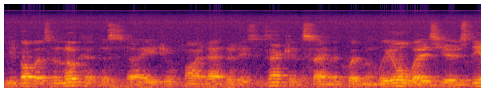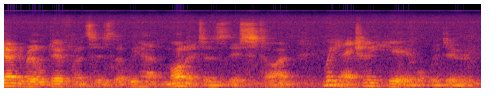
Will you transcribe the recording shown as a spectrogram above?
If you bother to look at the stage, you'll find out that it's exactly the same equipment we always use. The only real difference is that we have monitors this time. We can actually hear what we're doing.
